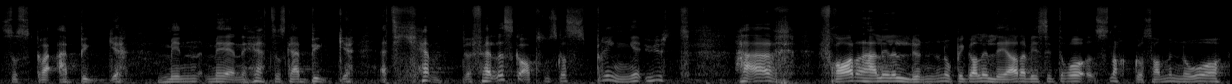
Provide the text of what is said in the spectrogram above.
så skal jeg bygge min menighet. Så skal jeg bygge et kjempefellesskap som skal springe ut her fra denne lille lunden oppe i Galilea, der vi sitter og snakker sammen nå, og,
